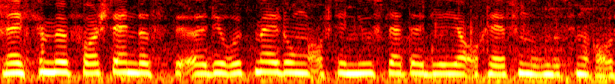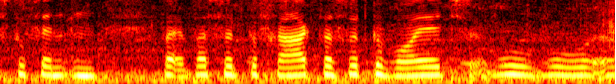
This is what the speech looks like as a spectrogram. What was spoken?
Na, ich kann mir vorstellen, dass äh, die Rückmeldungen auf den Newsletter dir ja auch helfen, so ein bisschen rauszufinden, was wird gefragt, was wird gewollt, wo, wo, äh,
